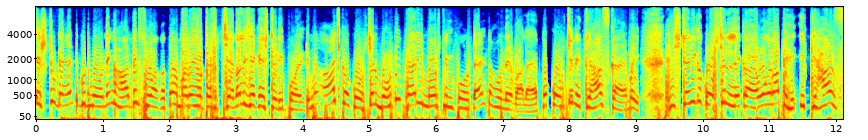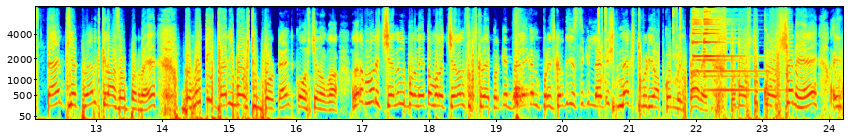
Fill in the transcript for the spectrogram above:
स्टूडेंट गुड मॉर्निंग हार्दिक स्वागत है हमारे यूट्यूब चैनल जे के स्टडी पॉइंट में। आज का क्वेश्चन बहुत ही वेरी मोस्ट इंपॉर्टेंट होने वाला है। तो क्वेश्चन इतिहास का है भाई। हिस्ट्री का क्वेश्चन लेकर आया हूँ। अगर आप इतिहास टेंथ या ट्वेल्थ क्लास में पढ़ रहे हैं, बहुत ही वेरी मोस्ट इंपॉर्टेंट क्वेश्चन होगा। अगर आप हमारे चैनल पर नहीं तो हमारा चैनल सब्सक्राइब करके बेल आइकन प्रेस कर दीजिए, जिससे कि लेटेस्ट नेक्स्ट वीडियो आपको मिलता रहे। तो दोस्तों क्वेश्चन है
